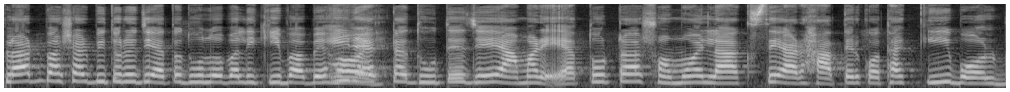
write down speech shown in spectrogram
ফ্ল্যাট বাসার ভিতরে যে এত ধুলোবালি কীভাবে হয়? একটা ধুতে যে আমার এতটা সময় লাগছে আর হাতের কথা কি বলব?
